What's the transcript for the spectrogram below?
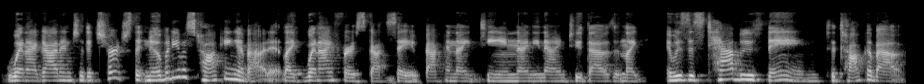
when I got into the church that nobody was talking about it. Like when I first got saved back in 1999, 2000, like it was this taboo thing to talk about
